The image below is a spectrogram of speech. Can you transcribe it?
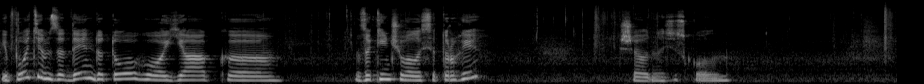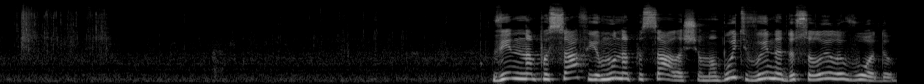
І потім за день до того, як е, закінчувалися торги, ще одна зі сколом. Він написав, йому написали, що, мабуть, ви не досолили воду.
